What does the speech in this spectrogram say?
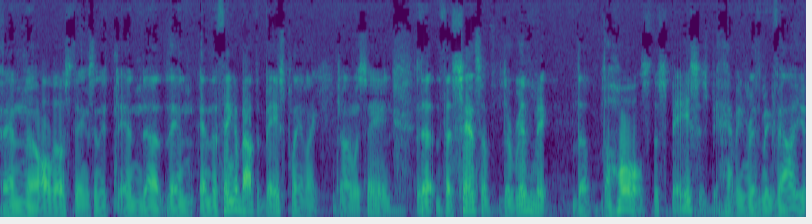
and uh, all those things. And it, and uh, and and the thing about the bass playing, like John was saying, the the sense of the rhythmic. The, the holes, the space is having rhythmic value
